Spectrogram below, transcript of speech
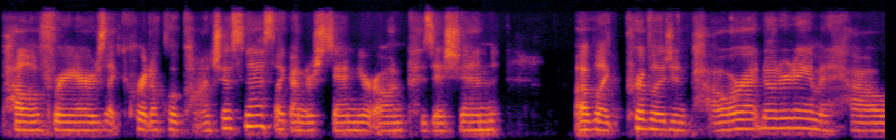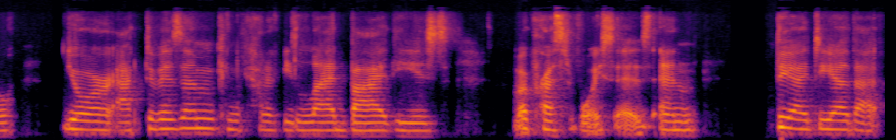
Paulo Freire's like critical consciousness, like understand your own position of like privilege and power at Notre Dame and how your activism can kind of be led by these oppressed voices and the idea that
